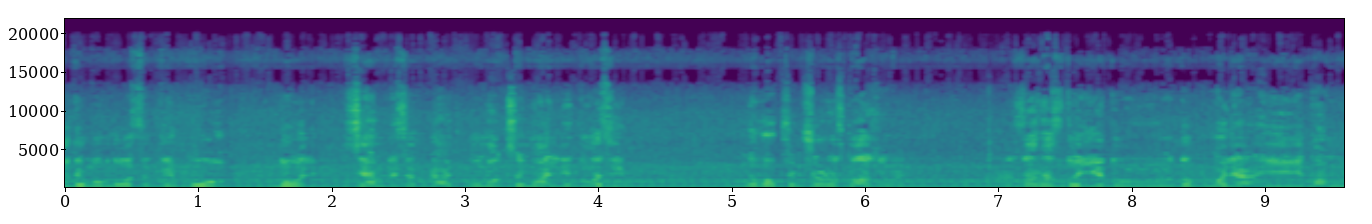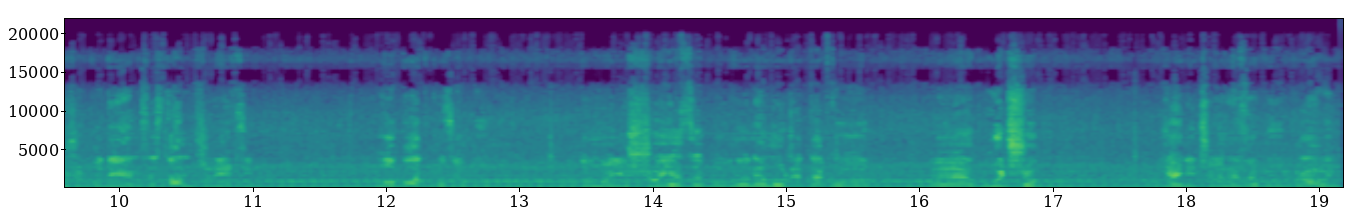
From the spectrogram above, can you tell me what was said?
будемо вносити по 0,75 по максимальній дозі. Ну, в общем, що розказувати. Зараз доїду до поля і там уже подивимося стан пшениці. Лопатку забув. Думаю, що я забув? Ну не може такого е, бути, щоб я нічого не забув, правильно?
